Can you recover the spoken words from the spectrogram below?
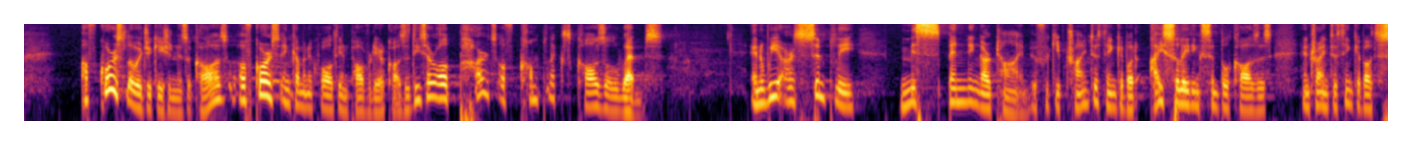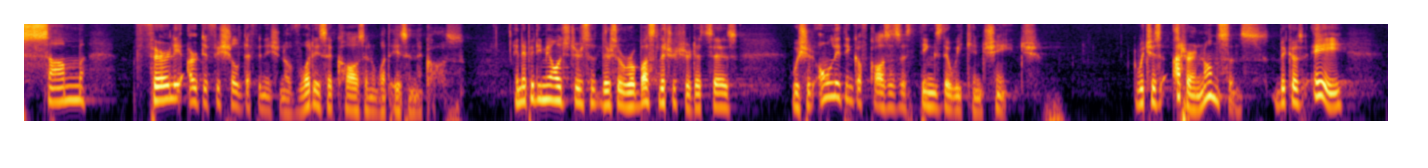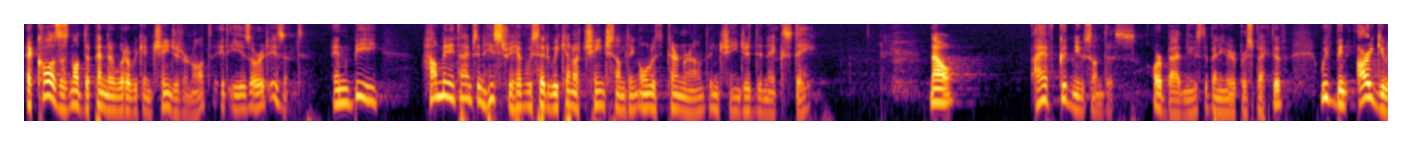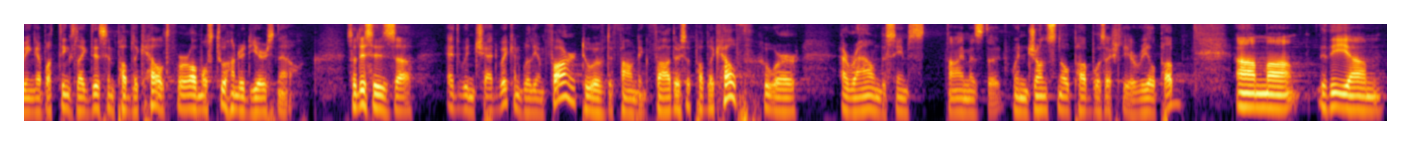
Of course, low education is a cause. Of course, income inequality and poverty are causes. These are all parts of complex causal webs. And we are simply misspending our time if we keep trying to think about isolating simple causes and trying to think about some fairly artificial definition of what is a cause and what isn't a cause. In epidemiology, there's a, there's a robust literature that says we should only think of causes as things that we can change, which is utter nonsense because A, a cause is not dependent on whether we can change it or not, it is or it isn't. And B, how many times in history have we said we cannot change something only to turn around and change it the next day? Now, I have good news on this, or bad news, depending on your perspective. We've been arguing about things like this in public health for almost 200 years now. So this is uh, Edwin Chadwick and William Farr, two of the founding fathers of public health, who were around the same time as the when John Snow pub was actually a real pub. Um, uh, the um,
